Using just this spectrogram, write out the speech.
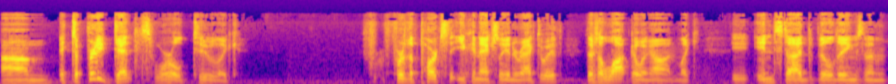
Um, It's a pretty dense world too. Like f- for the parts that you can actually interact with, there's a lot going on. Like i- inside the buildings, and then the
